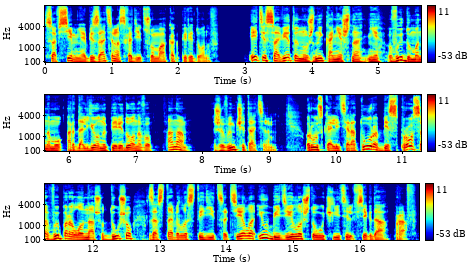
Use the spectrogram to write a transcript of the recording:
совсем не обязательно сходить с ума, как Передонов. Эти советы нужны, конечно, не выдуманному Ардальону Передонову, а нам, живым читателям. Русская литература без спроса выпорола нашу душу, заставила стыдиться тело и убедила, что учитель всегда прав.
